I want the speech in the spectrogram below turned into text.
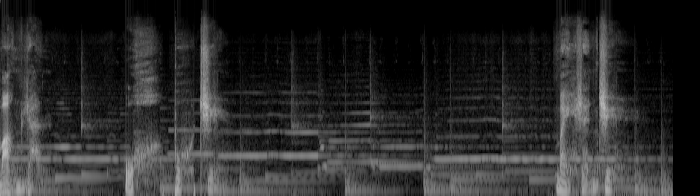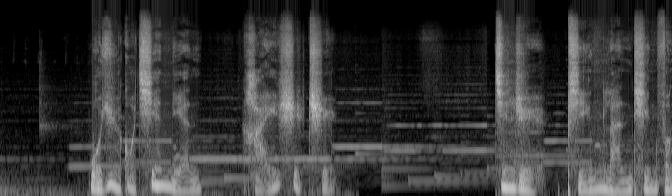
茫然我不知。美人痣，我越过千年还是痴。今日凭栏听风，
